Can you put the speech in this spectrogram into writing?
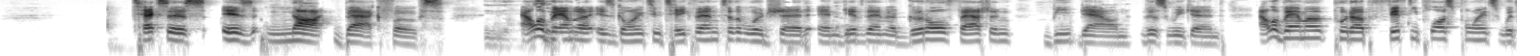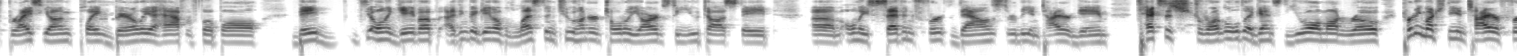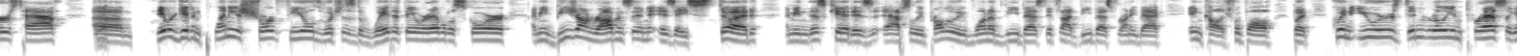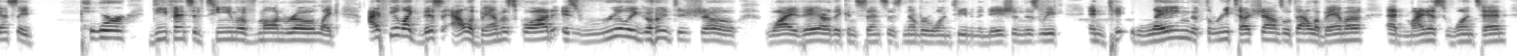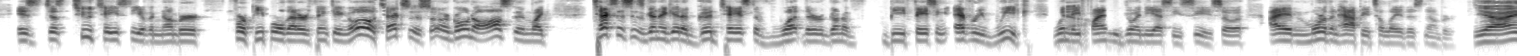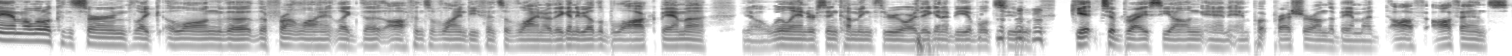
Texas is not back, folks. Mm, Alabama is going to take them to the woodshed and give them a good old fashioned beat down this weekend. Alabama put up 50 plus points with Bryce Young playing barely a half of football. They only gave up, I think they gave up less than 200 total yards to Utah State. Um, only seven first downs through the entire game. Texas struggled against UL Monroe pretty much the entire first half. Um, they were given plenty of short fields, which is the way that they were able to score. I mean, Bijan Robinson is a stud. I mean, this kid is absolutely probably one of the best, if not the best, running back in college football. But Quinn Ewers didn't really impress against a poor defensive team of Monroe. Like, I feel like this Alabama squad is really going to show why they are the consensus number one team in the nation this week. And t- laying the three touchdowns with Alabama at minus 110 is just too tasty of a number for people that are thinking, oh, Texas are going to Austin. Like, Texas is going to get a good taste of what they're going to be facing every week when they finally join the SEC. So I am more than happy to lay this number. Yeah, I am a little concerned, like along the the front line, like the offensive line, defensive line. Are they going to be able to block Bama? You know, Will Anderson coming through. Are they going to be able to get to Bryce Young and and put pressure on the Bama off offense?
